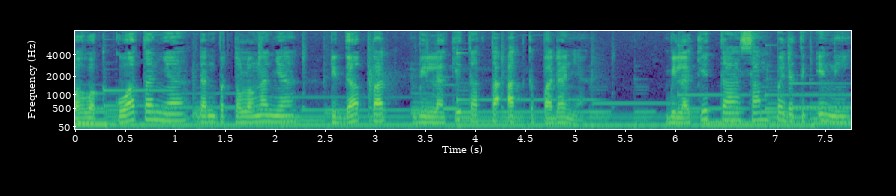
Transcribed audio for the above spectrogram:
bahwa kekuatannya dan pertolongannya didapat bila kita taat kepadanya. Bila kita sampai detik ini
